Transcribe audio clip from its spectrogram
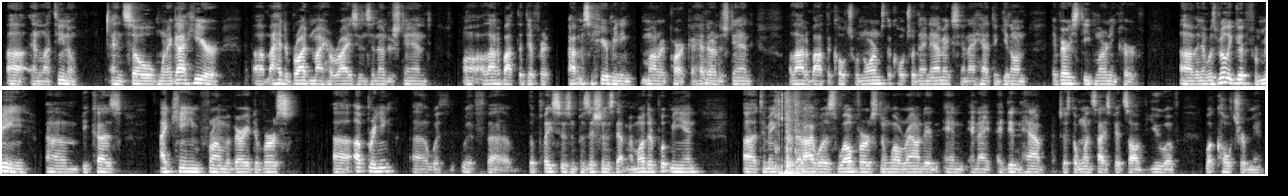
uh, and Latino. And so when I got here, um, I had to broaden my horizons and understand uh, a lot about the different here, meaning Monterey Park. I had to understand a lot about the cultural norms, the cultural dynamics, and I had to get on a very steep learning curve. Um, and it was really good for me um, because I came from a very diverse uh, upbringing uh, with with uh, the places and positions that my mother put me in uh, to make sure that I was well versed and well rounded, and and I, I didn't have just a one size fits all view of what culture meant.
